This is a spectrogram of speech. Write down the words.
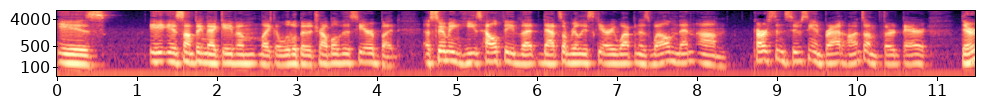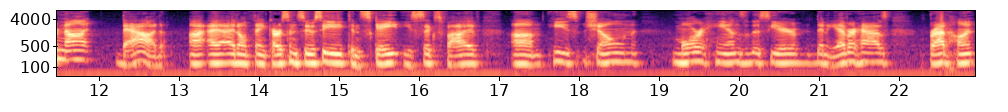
is is something that gave him like a little bit of trouble this year. But assuming he's healthy, that that's a really scary weapon as well. And then um, Carson Soucy and Brad Hunt on third pair, they're not bad. Uh, I, I don't think Carson Soucy can skate. He's six five. Um, he's shown more hands this year than he ever has. Brad Hunt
